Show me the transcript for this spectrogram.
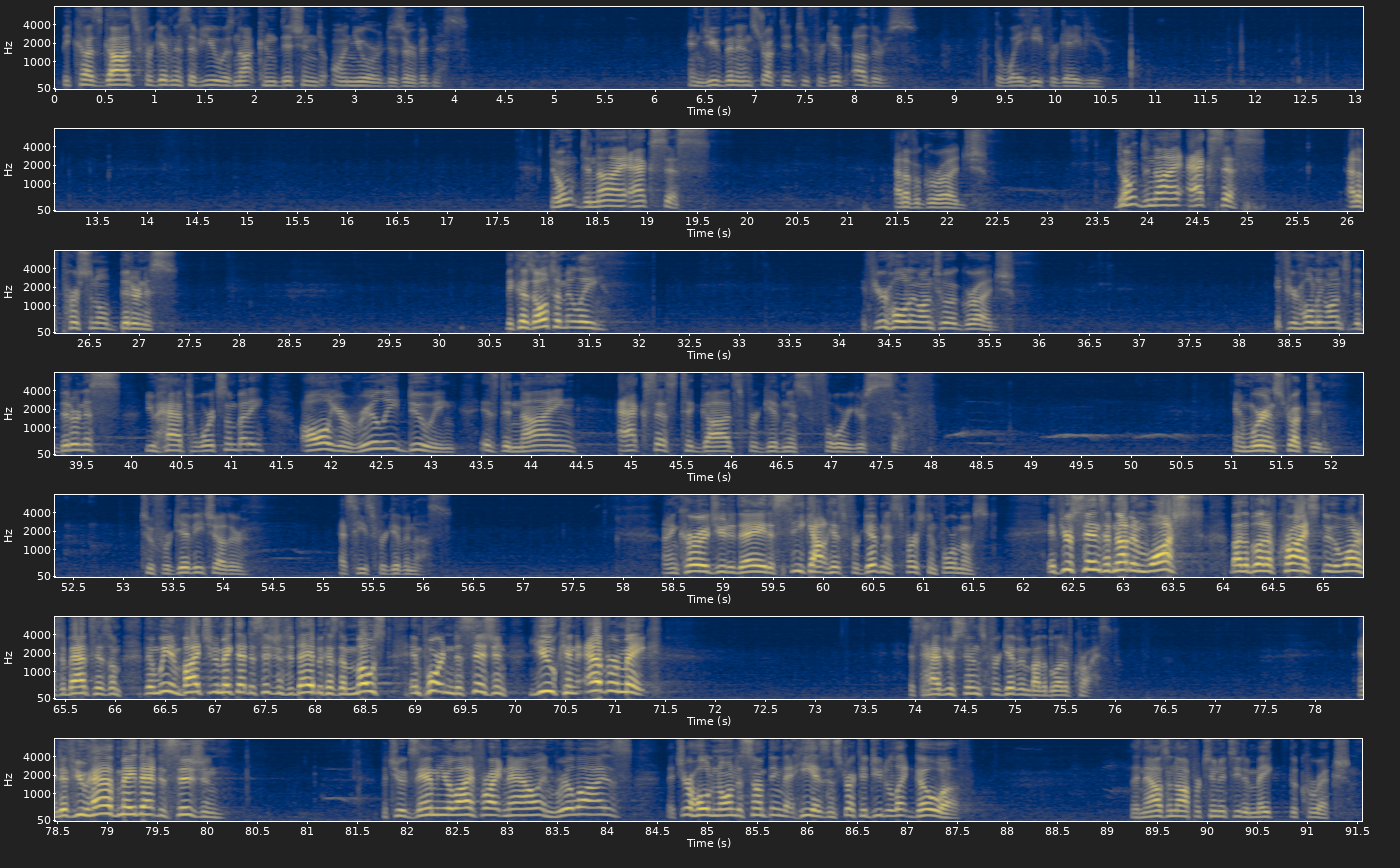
because God's forgiveness of you is not conditioned on your deservedness. And you've been instructed to forgive others the way He forgave you. Don't deny access out of a grudge. Don't deny access out of personal bitterness. Because ultimately, if you're holding on to a grudge, if you're holding on to the bitterness you have towards somebody, all you're really doing is denying access to God's forgiveness for yourself. And we're instructed to forgive each other as He's forgiven us. I encourage you today to seek out His forgiveness first and foremost. If your sins have not been washed by the blood of Christ through the waters of baptism, then we invite you to make that decision today because the most important decision you can ever make is to have your sins forgiven by the blood of Christ. And if you have made that decision, but you examine your life right now and realize that you're holding on to something that He has instructed you to let go of, then now's an opportunity to make the correction.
